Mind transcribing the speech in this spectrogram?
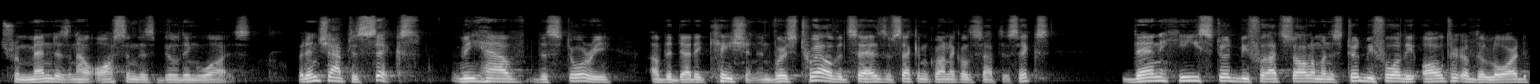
tremendous and how awesome this building was. But in chapter 6, we have the story of the dedication. In verse 12, it says of Second Chronicles chapter 6, Then he stood before, that Solomon stood before the altar of the Lord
